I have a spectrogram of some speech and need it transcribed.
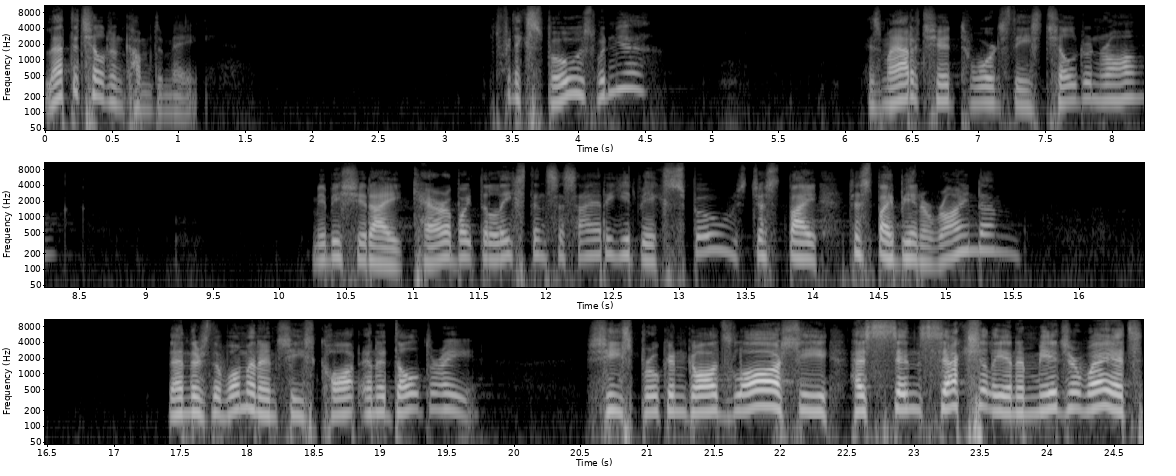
Let the children come to me. You'd feel exposed, wouldn't you? Is my attitude towards these children wrong? Maybe should I care about the least in society? You'd be exposed just by just by being around them. Then there's the woman and she's caught in adultery. She's broken God's law. She has sinned sexually in a major way. It's,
